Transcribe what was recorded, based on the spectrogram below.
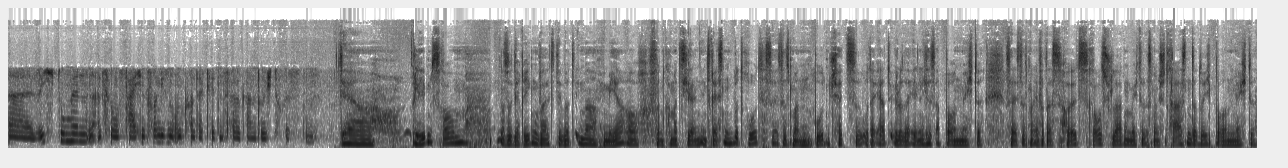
äh, Sichtungen, in Anführungszeichen, von diesen unkontaktierten Völkern durch Touristen. Der Lebensraum, also der Regenwald, der wird immer mehr auch von kommerziellen Interessen bedroht. Das heißt, dass man Bodenschätze oder Erdöl oder ähnliches abbauen möchte. Das heißt, dass man einfach das Holz rausschlagen möchte, dass man Straßen dadurch bauen möchte.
